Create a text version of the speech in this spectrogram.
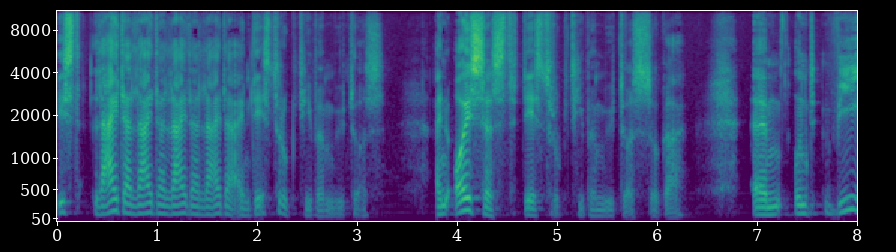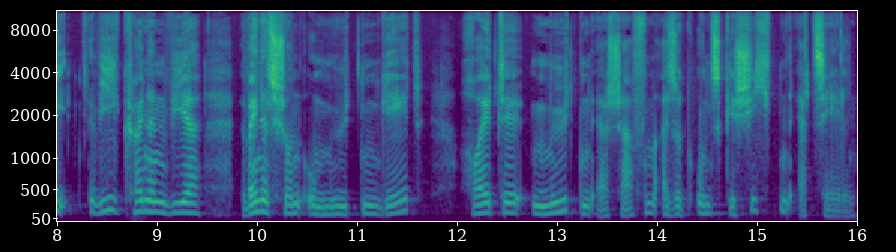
ist leider, leider, leider, leider ein destruktiver Mythos. Ein äußerst destruktiver Mythos sogar. Ähm, und wie, wie können wir, wenn es schon um Mythen geht, heute Mythen erschaffen, also uns Geschichten erzählen.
